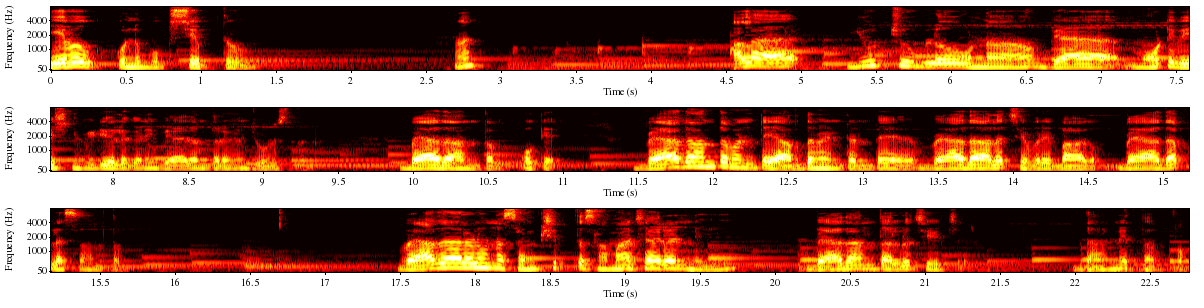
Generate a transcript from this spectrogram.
ఏవో కొన్ని బుక్స్ చెప్తూ అలా యూట్యూబ్లో ఉన్న వ్యా మోటివేషన్ వీడియోలు కానీ వేదాంతాలు కానీ జోడిస్తారు. వేదాంతం ఓకే. వేదాంతం అంటే అర్థం ఏంటంటే వేదాల చివరి భాగం వేద ప్లస్ అంతం. వేదాలలో ఉన్న సంక్షిప్త సమాచారాన్ని వేదాంతాల్లో చేర్చారు. దాన్నే తత్వం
